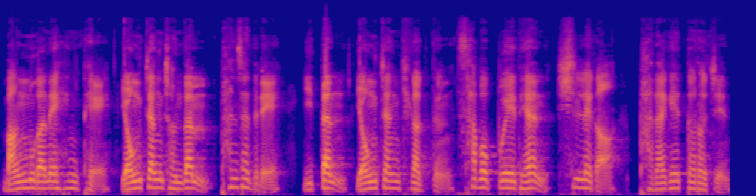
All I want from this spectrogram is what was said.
막무가내 행태, 영장 전담 판사들의 이딴 영장 기각 등 사법부에 대한 신뢰가 바닥에 떨어진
